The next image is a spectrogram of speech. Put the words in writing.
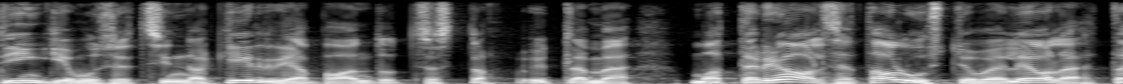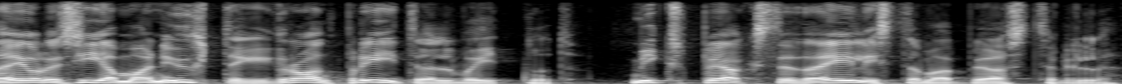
tingimused sinna kirja pandud, sest noh, ütleme materiaalset alust ju veel ei ole, ta ei ole siiamaani ühtegi Grand Prix'd veel võitnud. miks peaks teda eelistama Piastrile,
